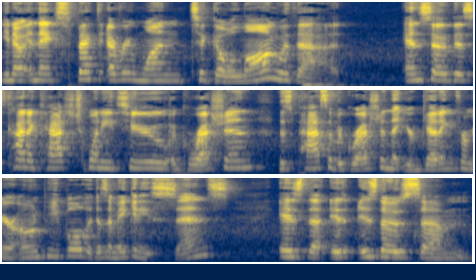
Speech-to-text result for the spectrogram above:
you know, and they expect everyone to go along with that. And so this kind of catch 22 aggression, this passive aggression that you're getting from your own people that doesn't make any sense is the is, is those um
